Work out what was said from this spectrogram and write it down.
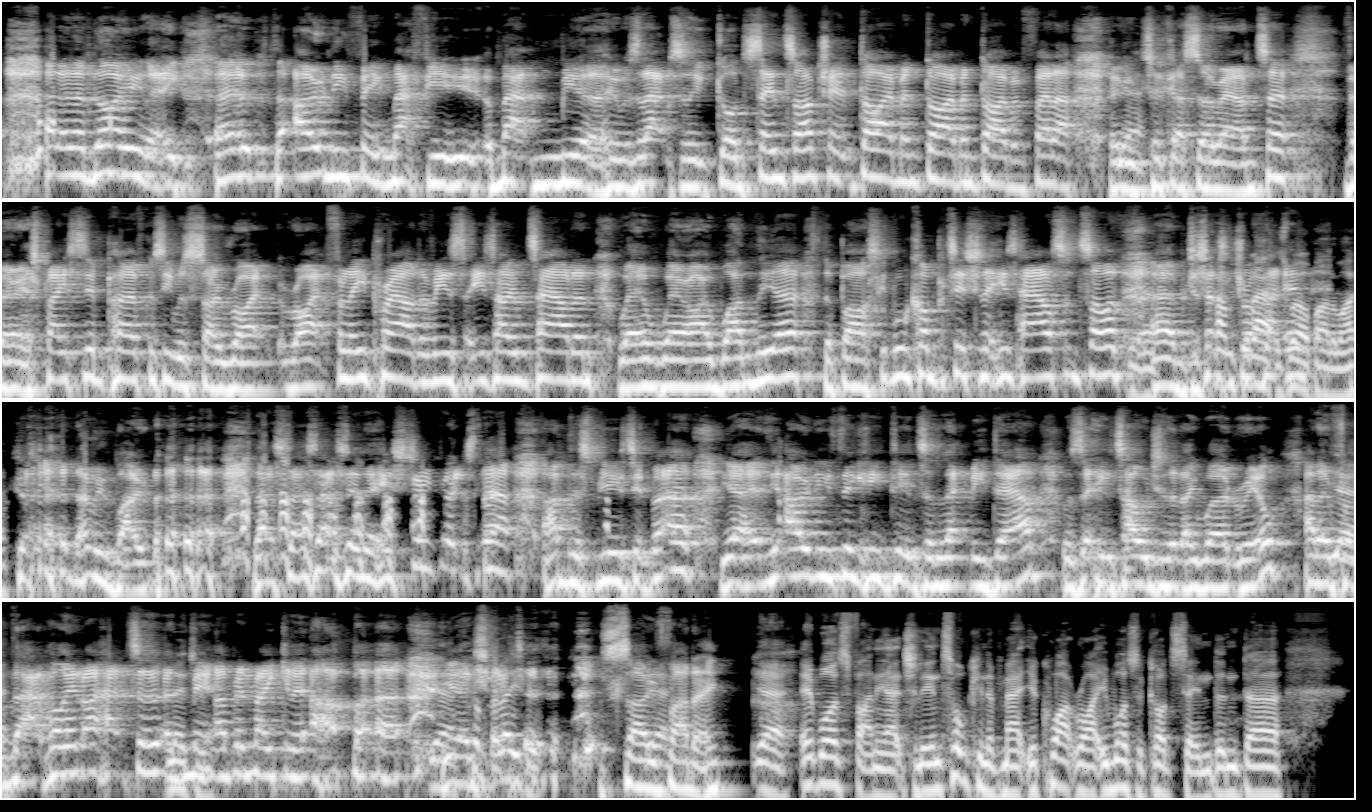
and then annoyingly, uh, the only thing Matthew Matt Muir, who was an absolute godsend, our diamond, diamond, diamond fella, who yeah. took us around to various places in Perth because he was so right, rightfully proud of his, his hometown and where where I won the uh, the basketball competition at his house and so on. Yeah. Um, just had to drop that, that as in. well, by the way. no, we won't. that's, that's that's in the history books now, undisputed. But uh, yeah, the only thing he did to let me down was that he told you that they weren't real. And then yeah. from that point, I had to admit Legend. I've been making it up. But uh, yeah, yeah so yeah. funny. Yeah, it was funny actually. And talking of Matt, you're quite right. He was a godsend, and uh,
